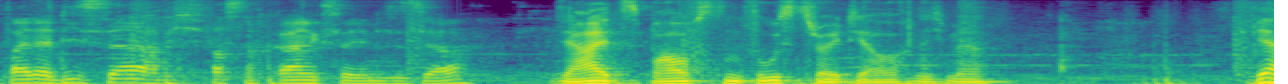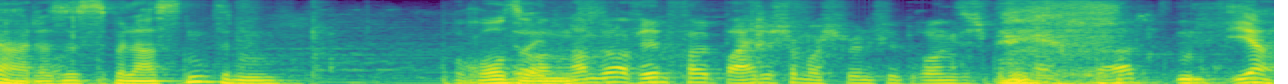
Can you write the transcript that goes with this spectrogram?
Wobei der dieses Jahr habe ich fast noch gar nichts gesehen dieses Jahr. Ja, jetzt brauchst du einen Fußtrade ja auch nicht mehr. Ja, das ist belastend. Bronze So, in- dann haben wir auf jeden Fall beide schon mal schön viel Bronzespiele am Start. Ja,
